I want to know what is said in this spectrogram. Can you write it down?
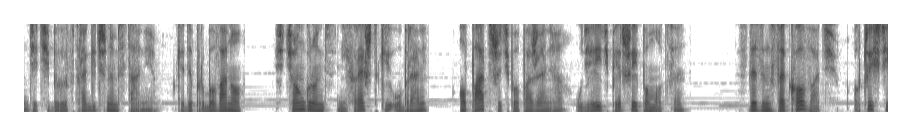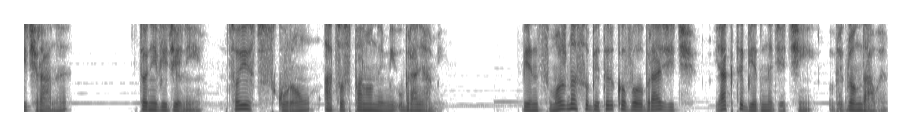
Dzieci były w tragicznym stanie. Kiedy próbowano ściągnąć z nich resztki ubrań, opatrzyć poparzenia, udzielić pierwszej pomocy, zdezynfekować, oczyścić rany, to nie wiedzieli, co jest skórą, a co spalonymi ubraniami. Więc można sobie tylko wyobrazić, jak te biedne dzieci wyglądały.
